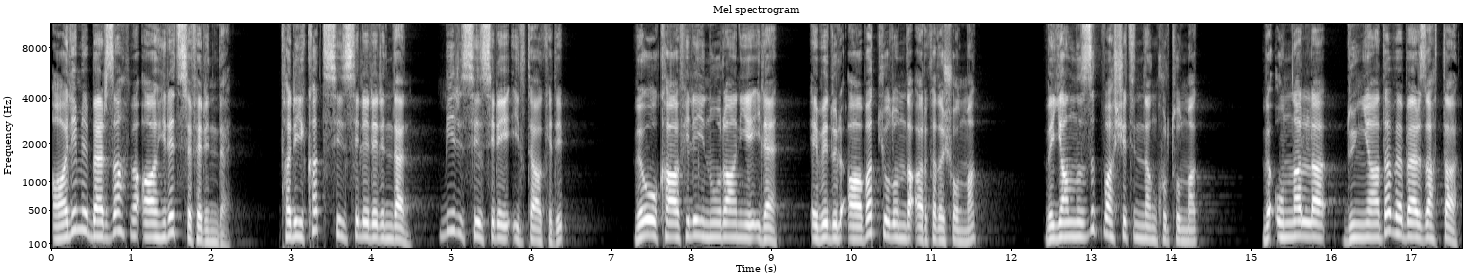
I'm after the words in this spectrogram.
alemi berzah ve ahiret seferinde, tarikat silsilelerinden bir silsileye iltihak edip ve o kafile-i nuraniye ile ebedül abat yolunda arkadaş olmak ve yalnızlık vahşetinden kurtulmak ve onlarla dünyada ve berzahta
